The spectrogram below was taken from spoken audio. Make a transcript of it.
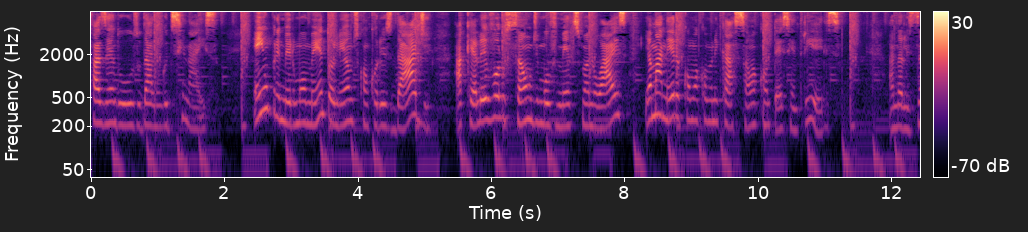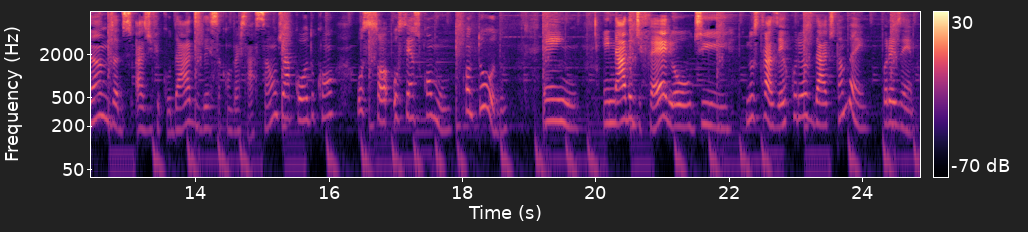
fazendo uso da língua de sinais. Em um primeiro momento, olhamos com curiosidade aquela evolução de movimentos manuais e a maneira como a comunicação acontece entre eles. Analisamos as dificuldades dessa conversação de acordo com o, so, o senso comum. Contudo, em, em nada difere ou de nos trazer curiosidade também. Por exemplo,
